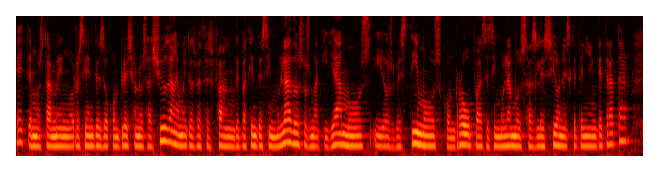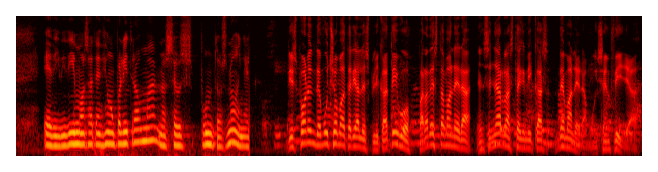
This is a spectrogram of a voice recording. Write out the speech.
eh, temos tamén os residentes do complexo nos axudan e moitas veces fan de pacientes simulados, os maquillamos e os vestimos con roupas e simulamos as lesiones que teñen que tratar e dividimos atención ao politrauma nos seus puntos, non? En el Disponen de mucho material explicativo para de esta manera enseñar las técnicas de maneira moi sencilla.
